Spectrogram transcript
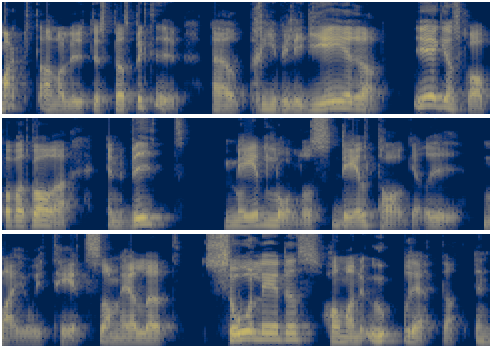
maktanalytiskt perspektiv är privilegierad i egenskap av att vara en vit medelålders deltagare i majoritetssamhället. Således har man upprättat en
